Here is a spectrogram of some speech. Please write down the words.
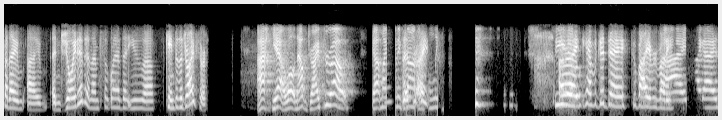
but I I enjoyed it, and I'm so glad that you uh, came to the drive-through. Ah, yeah. Well, now drive through out. Got my McDonald's. right. See All you. right, have a good day. Goodbye, everybody. Bye. Bye, guys.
